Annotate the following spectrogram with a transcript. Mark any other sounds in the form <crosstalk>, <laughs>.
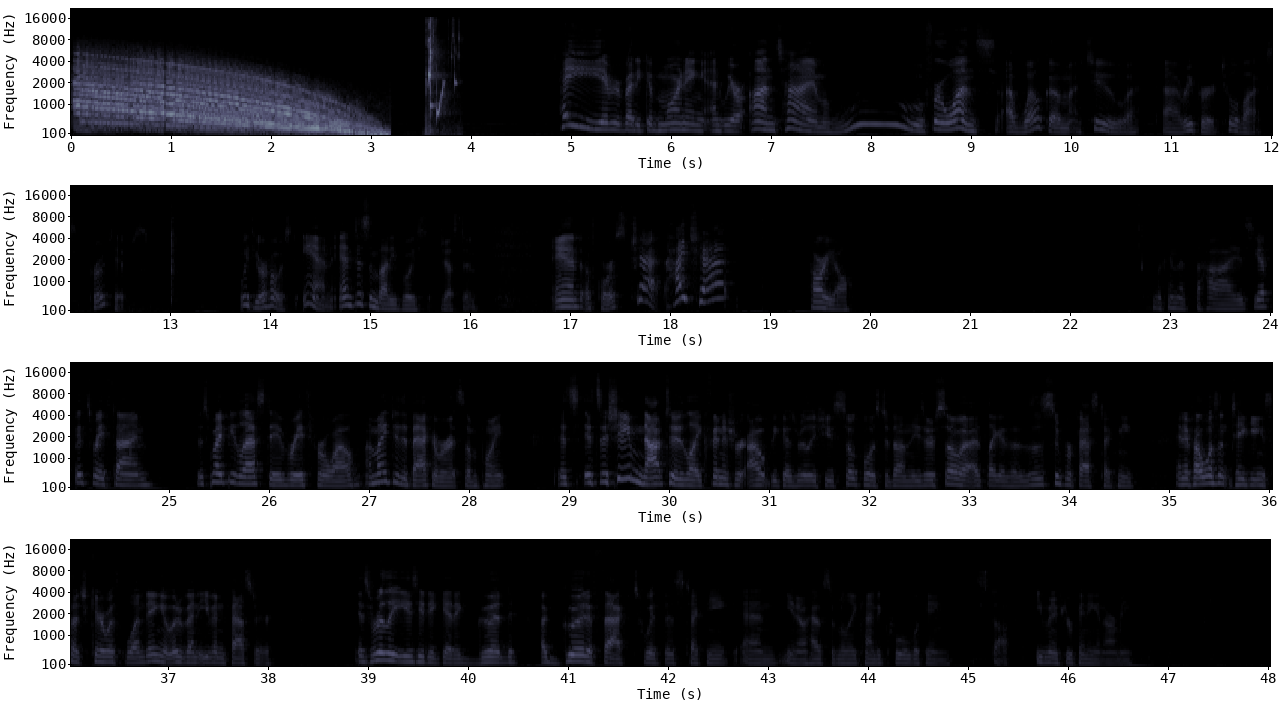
Hey, everybody, good morning, and we are on time. Woo! For once, uh, welcome to uh, Reaper Toolbox Pro Tips with your host, Anne, and disembodied voice, Justin. And, of course, chat. Hi, chat! How are y'all? Looking at the highs. Yep, it's Wraith time. This might be last day of Wraith for a while. I might do the back of her at some point. It's it's a shame not to like finish her out because really she's so close to done. These are so uh, like I said, this is a super fast technique. And if I wasn't taking such care with blending, it would have been even faster. It's really easy to get a good a good effect with this technique and, you know, have some really kind of cool looking stuff even if you're painting an army.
